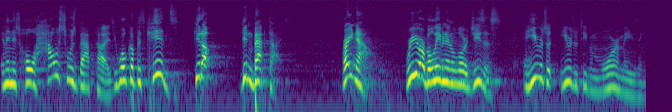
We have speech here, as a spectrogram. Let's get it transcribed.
And then his whole house was baptized. He woke up his kids. Get up, getting baptized. Right now. We are believing in the Lord Jesus. And here's, what, here's what's even more amazing.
